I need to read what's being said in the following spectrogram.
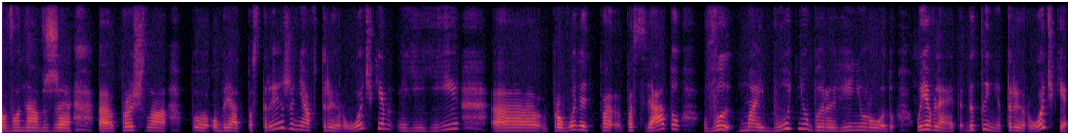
вона вже е, пройшла обряд постриження в три рочки, її е, проводять по- посвяту в майбутню берегиню роду. Уявляєте, дитині три рочки,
